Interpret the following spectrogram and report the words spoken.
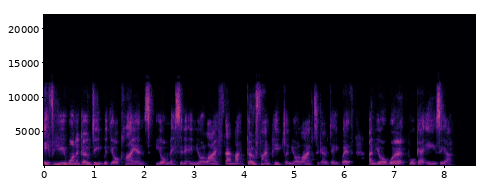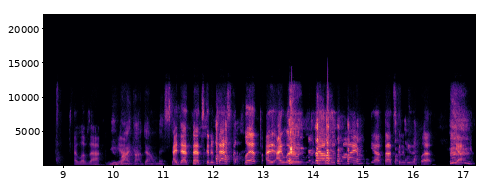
if you want to go deep with your clients, you're missing it in your life then. Like, go find people in your life to go deep with, and your work will get easier. I love that. You yeah. write that down, Misty. I, that that's gonna that's the clip. I, I literally wrote down the time. Yep, that's gonna be the clip yeah.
